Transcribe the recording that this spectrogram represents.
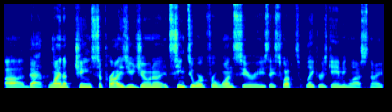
Uh, that lineup change surprised you, Jonah? It seemed to work for one series. They swept Lakers Gaming last night.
